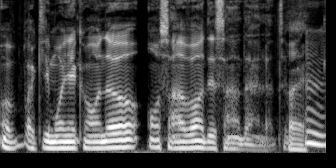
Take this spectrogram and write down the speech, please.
on- avec les moyens qu'on a, on s'en va en descendant. Là. Ouais. Mm.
